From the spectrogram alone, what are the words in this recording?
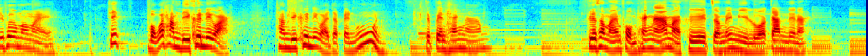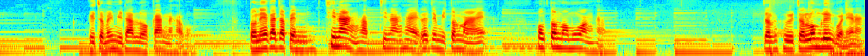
ที่เพิ่มมาใหม่ ที่บอกว่าทำดีขึ้นดีกว่าทำดีขึ้นดีกว่าจะเป็นนู่น จะเป็นแท้งน้ำคือสมัยผมแท้งน้ำอะคือจะไม่มีรั้วกั้นด้วยนะ คือจะไม่มีด้านรั้วกั้นนะครับผมตรงนี้ก็จะเป็นที่นั่งครับที่นั่งให้แล้วจะมีต้นไม้ พวกต้นมะม่วงครับ จะคือจะร่มรื่นกว่านี้นะ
